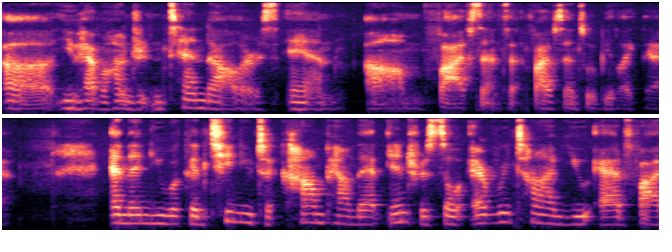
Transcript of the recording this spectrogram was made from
uh, you have $110 and um, five cents. Five cents would be like that. And then you would continue to compound that interest. So every time you add 5%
